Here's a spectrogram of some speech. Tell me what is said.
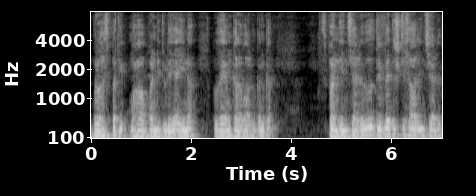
బృహస్పతి మహాపండితుడే అయిన హృదయం కలవాడు కనుక స్పందించాడు దివ్య దృష్టి సారించాడు.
